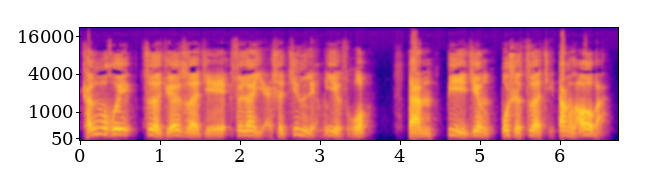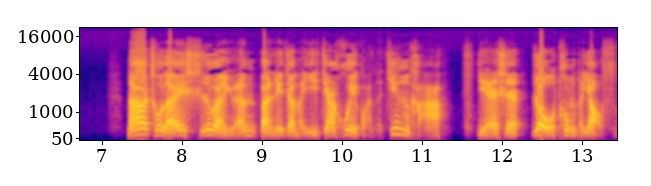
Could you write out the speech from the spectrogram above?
陈辉自觉自己虽然也是金领一族，但毕竟不是自己当老板，拿出来十万元办理这么一家会馆的金卡，也是肉痛的要死。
